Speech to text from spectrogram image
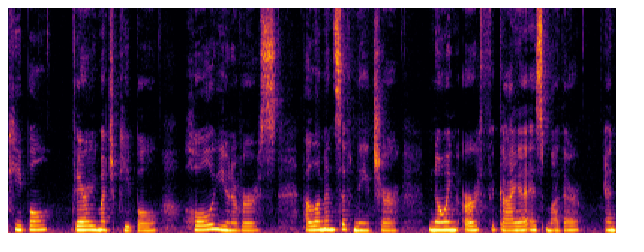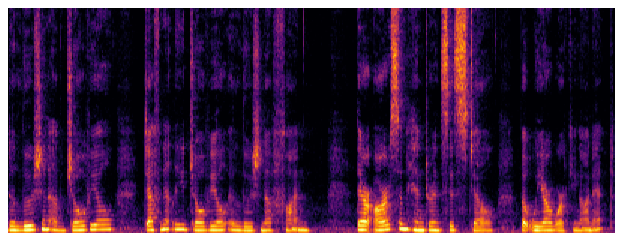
people, very much people, whole universe, elements of nature, knowing Earth Gaia as mother, and illusion of jovial, definitely jovial illusion of fun. There are some hindrances still, but we are working on it.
